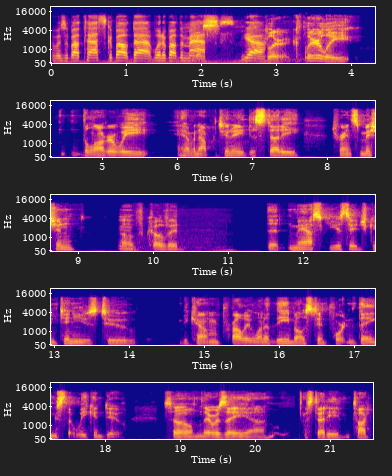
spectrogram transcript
i was about to ask about that what about the masks yes. yeah Clear, clearly the longer we have an opportunity to study transmission mm. of covid that mask usage continues to become probably one of the most important things that we can do. So there was a, uh, a study talked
